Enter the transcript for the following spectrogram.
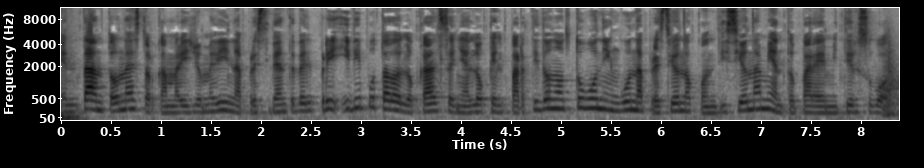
En tanto, Néstor Camarillo Medina, presidente del PRI y diputado local, señaló que el partido no tuvo ninguna presión o condicionamiento para emitir su voto.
